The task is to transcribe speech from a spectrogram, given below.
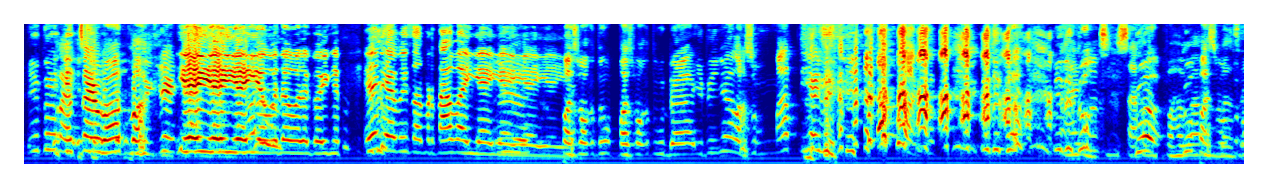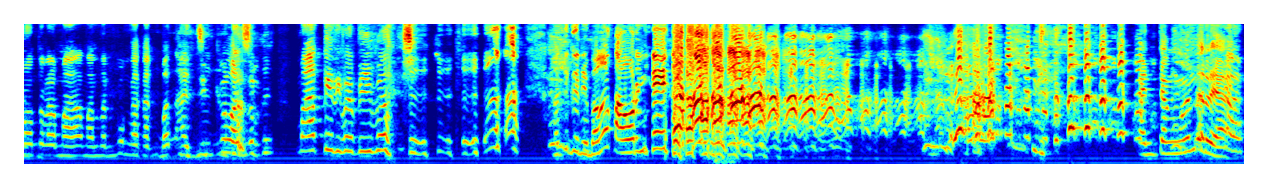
itu receh banget bangke. Iya iya iya iya benar benar gue inget. Itu di episode pertama. Iya iya iya iya. iya. Pas waktu pas waktu udah ininya langsung mati aja. Bangsat. itu gua itu gua Anjing, gua gua pas waktu nonton sama mantan gua ngakak banget anjing gua langsung mati tiba-tiba. Berarti gede banget powernya ya. Kenceng bener ya. Ya,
